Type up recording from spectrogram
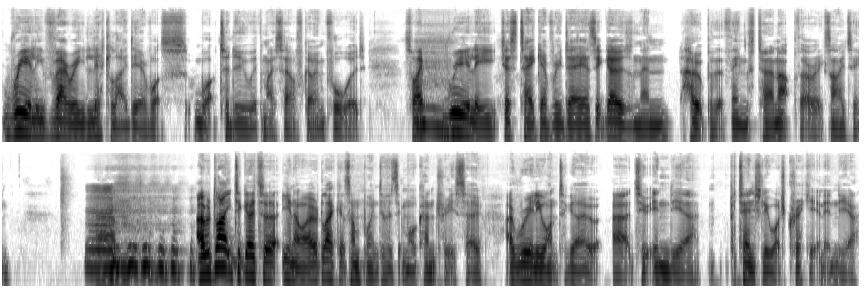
really very little idea of what's what to do with myself going forward. So I really just take every day as it goes, and then hope that things turn up that are exciting. Um, I would like to go to, you know, I would like at some point to visit more countries. So I really want to go uh, to India, potentially watch cricket in India.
